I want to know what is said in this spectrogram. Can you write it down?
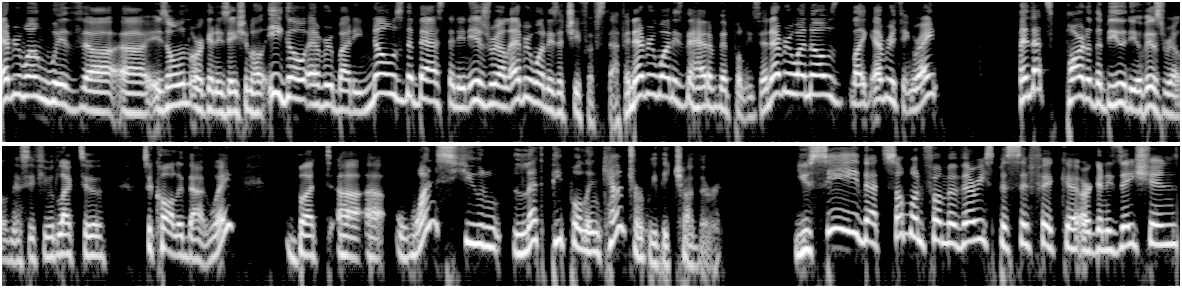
everyone with uh, uh, his own organizational ego, everybody knows the best. And in Israel, everyone is a chief of staff and everyone is the head of the police and everyone knows like everything, right? And that's part of the beauty of Israelness, if you would like to, to call it that way. But uh, uh, once you let people encounter with each other, you see that someone from a very specific uh, organization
